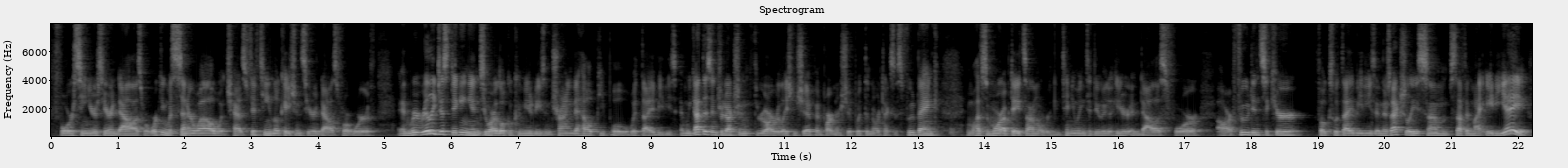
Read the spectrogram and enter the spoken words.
for seniors here in Dallas. We're working with CenterWell, which has 15 locations here in Dallas, Fort Worth. And we're really just digging into our local communities and trying to help people with diabetes. And we got this introduction through our relationship and partnership with the North Texas Food Bank. And we'll have some more updates on what we're continuing to do here in Dallas for our food insecure folks with diabetes. And there's actually some stuff in my ADA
